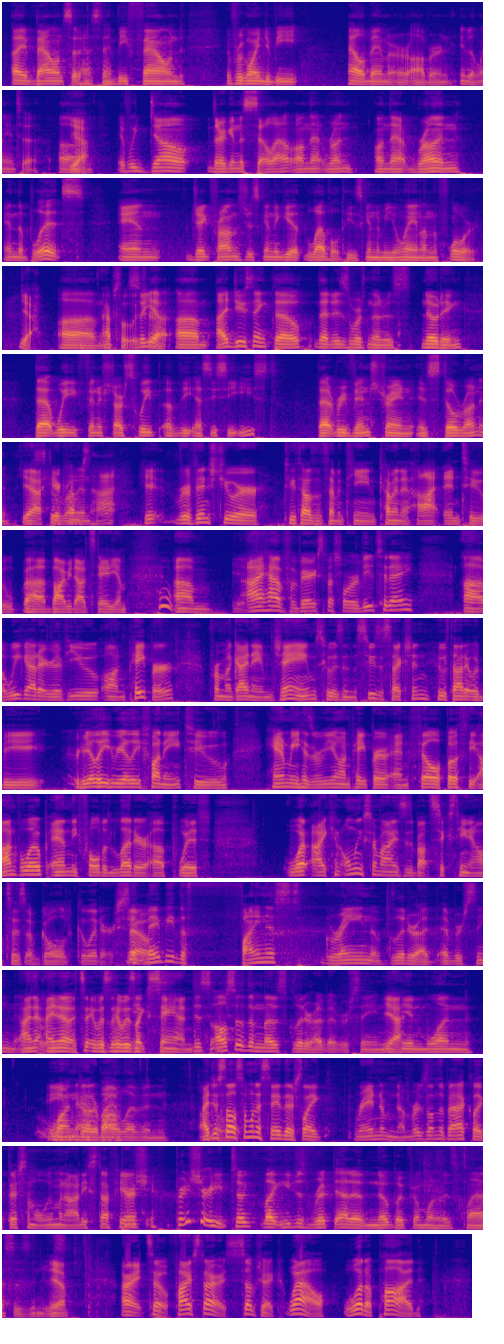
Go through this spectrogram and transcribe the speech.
a balance that has to be found if we're going to beat Alabama or Auburn in Atlanta. Um, Yeah. If we don't, they're going to sell out on that run on that run and the blitz, and Jake Fromm's just going to get leveled. He's going to be laying on the floor. yeah, Um, Absolutely So true. yeah, um, I do think though that it is worth notice noting that we finished our sweep of the SEC East. That revenge train is still running. Yeah, It's still here running comes- hot. Here- Revenge Tour 2017 coming in hot into uh, Bobby Dodd Stadium. Um, I have a very special review today. Uh, we got a review on paper from a guy named James, who is in the Sousa section, who thought it would be really, really funny to hand me his review on paper and fill both the envelope and the folded letter up with what I can only surmise is about 16 ounces of gold glitter. So it may be the finest grain of glitter I've ever seen. I know. I know it's, it was it was like sand. This is also the most glitter I've ever seen. Yeah. in one glitter by bomb. eleven. I just saw someone to say there's like random numbers on the back, like there's some Illuminati stuff here. Pretty sure, pretty sure he took like he just ripped out a notebook from one of his classes and just Yeah. All right, so five stars. Subject: Wow, what a pod.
